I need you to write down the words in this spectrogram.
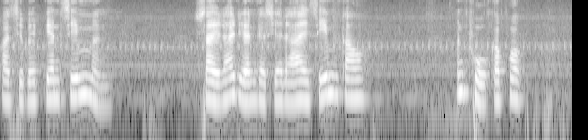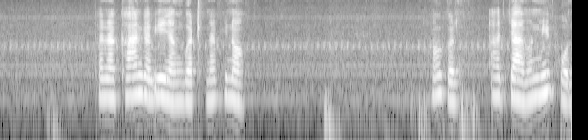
ว่าสิไปเปลี่ยนซิมเหมือนใส่รายเดือนก็เสียดายซิมเก่ามันผูกกับพวก ธนาคารกับอีหยังเบิดนะพี่น้องเขาเกิดอาจารย์มันมีผล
